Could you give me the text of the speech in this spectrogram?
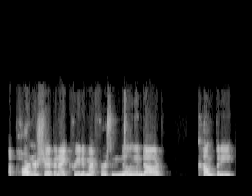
a partnership and I created my first million dollar company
